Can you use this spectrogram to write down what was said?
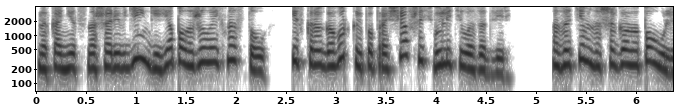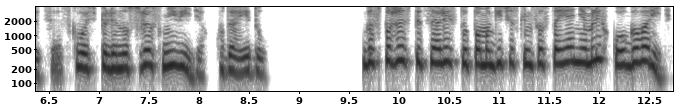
Наконец, нашарив деньги, я положила их на стол и скороговоркой попрощавшись, вылетела за дверь. А затем зашагала по улице, сквозь пелену слез не видя, куда иду. Госпоже специалисту по магическим состояниям легко говорить.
